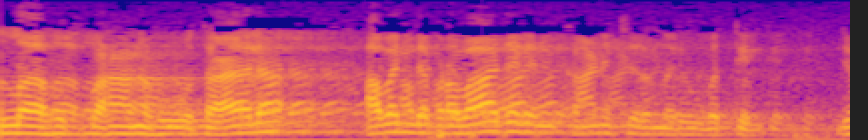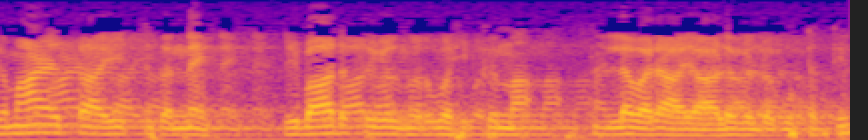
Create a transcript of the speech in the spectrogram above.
അള്ളാഹു സുബാനഹു താല അവന്റെ പ്രവാചകൻ കാണിച്ചു തന്ന രൂപത്തിൽ ജമാഴത്തായിട്ട് തന്നെ വിവാദത്തുകൾ നിർവഹിക്കുന്ന നല്ലവരായ ആളുകളുടെ കൂട്ടത്തിൽ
